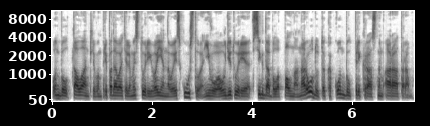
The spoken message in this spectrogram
Он был талантливым преподавателем истории военного искусства. Его аудитория всегда была полна народу, так как он был прекрасным оратором.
